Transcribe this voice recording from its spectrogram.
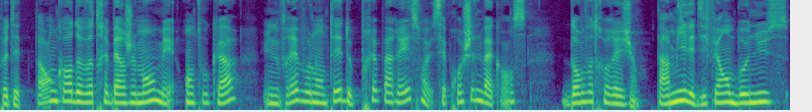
peut-être pas encore de votre hébergement, mais en tout cas une vraie volonté de préparer ses prochaines vacances dans votre région. Parmi les différents bonus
